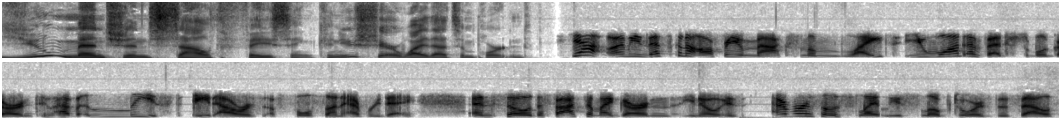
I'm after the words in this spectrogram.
You mentioned south facing. Can you share why that's important? Yeah, I mean, that's going to offer you maximum light. You want a vegetable garden to have at least eight hours of full sun every day. And so the fact that my garden, you know, is ever so slightly sloped towards the south,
